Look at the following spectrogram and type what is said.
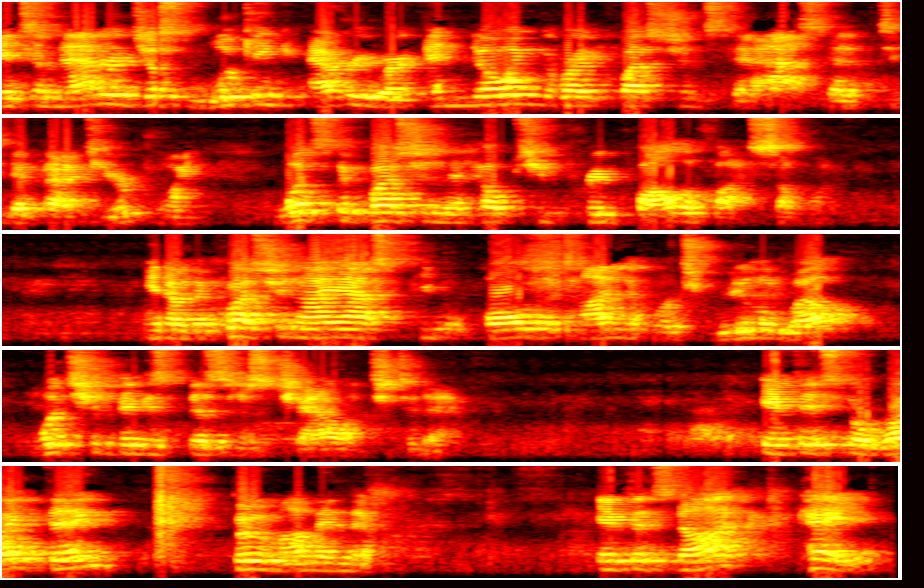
It's a matter of just looking everywhere and knowing the right questions to ask. And to get back to your point, what's the question that helps you pre-qualify someone? You know, the question I ask people all the time that works really well, what's your biggest business challenge today? If it's the right thing, boom, I'm in there. If it's not, hey,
